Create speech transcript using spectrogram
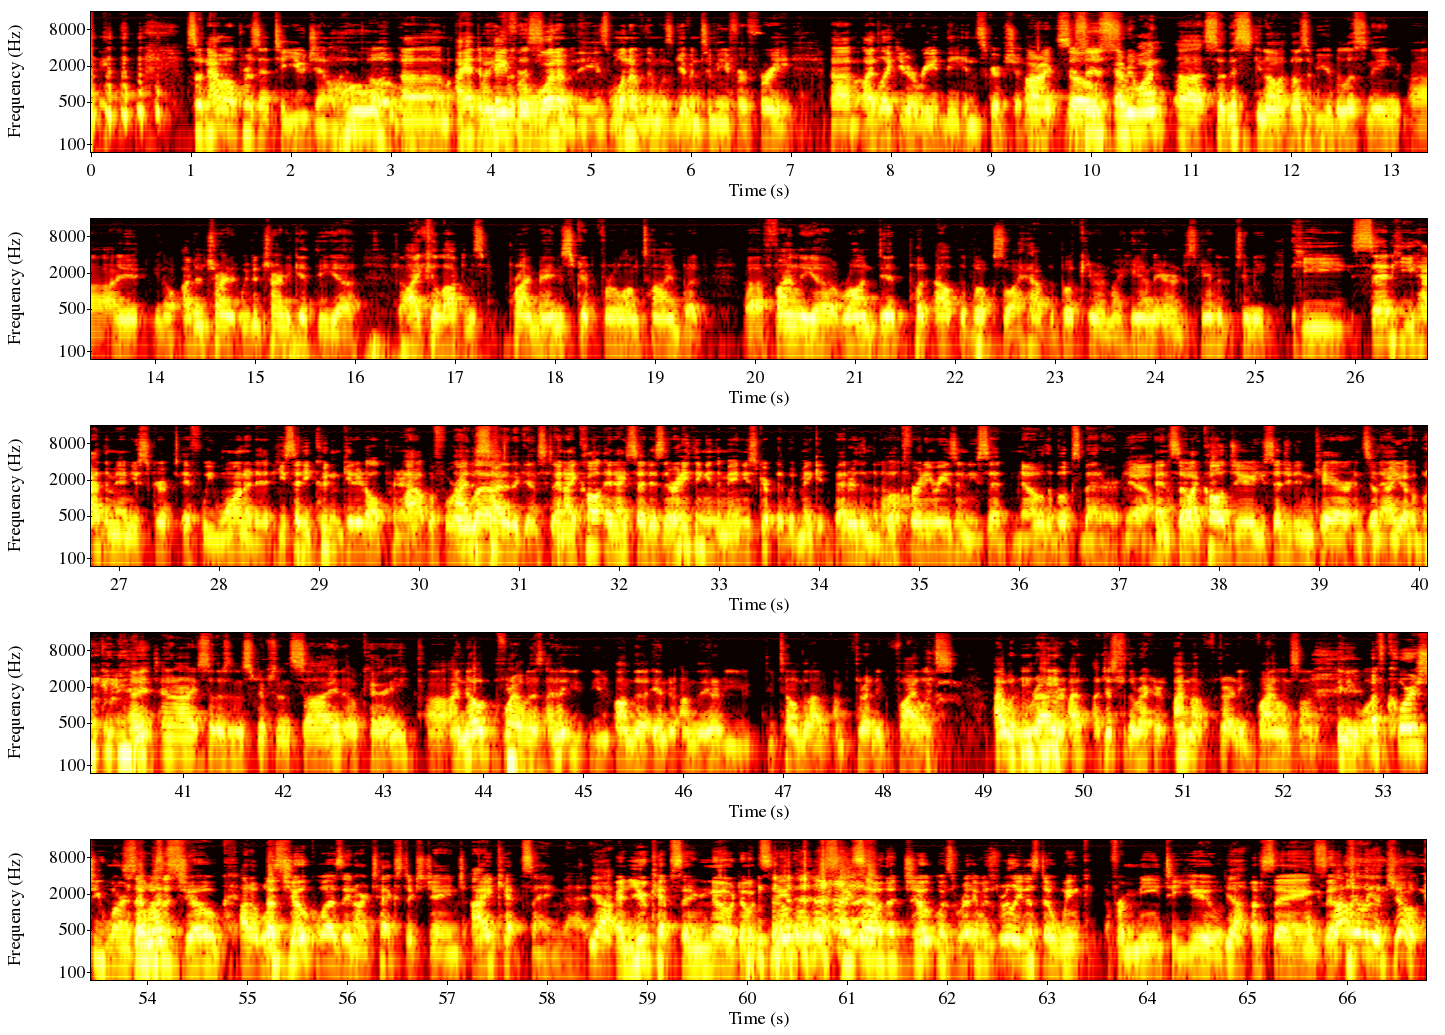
So now I'll present to you, gentlemen. Oh. Um, I had to pay for for, one of these. One of them was given to me for free. Um, I'd like you to read the inscription. All right, so is- everyone, uh, so this, you know, those of you who've been listening, uh, I, you know, I've been trying, we've been trying to get the, uh, the I Killed Optimus Prime manuscript for a long time, but uh, finally, uh, Ron did put out the book, so I have the book here in my hand. Aaron just handed it to me. He said he had the manuscript if we wanted it. He said he couldn't get it all printed I- out before I he left. decided against it. And I called and I said, "Is there anything in the manuscript that would make it better than the No. book for any reason?" And he said, "No, the book's better." Yeah. And so I called you. You said you didn't care, and so Yep. now you have a book in your hand. and, it, and all right, so there's an inscription inside. Okay, uh, I know. Before I open this, I know you, you on the on the interview, you, you tell them that I'm, I'm threatening violence. I would rather, I, just for the record, I'm not threatening violence on anyone. Of course you weren't. So that was a joke. The joke was in our text exchange. I kept saying that, yeah, and you kept saying no, don't say that. so the joke was re- it was really just a wink from me to you Yeah. of saying it's that. not really a joke.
